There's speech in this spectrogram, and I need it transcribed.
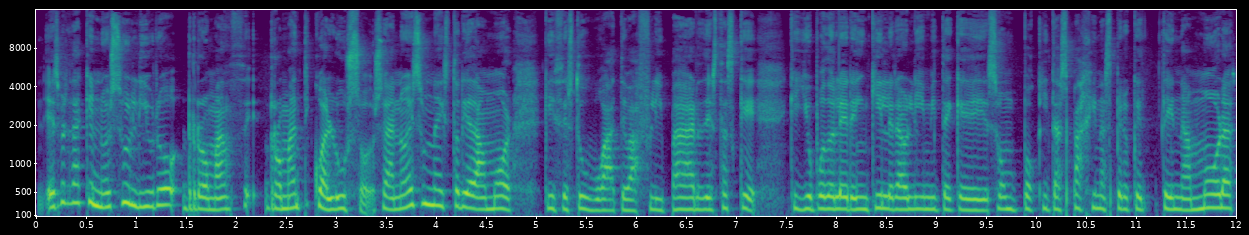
es verdad que no es un libro romance, romántico al uso. O sea, no es una historia de amor que dices tú, Buah, te va a flipar. De estas que, que yo puedo leer en Killer o Límite, que son poquitas páginas, pero que te enamoras.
